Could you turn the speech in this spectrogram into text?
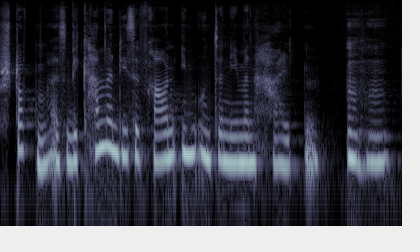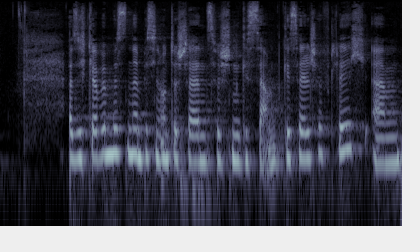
stoppen? Also wie kann man diese Frauen im Unternehmen halten? Mhm. Also ich glaube, wir müssen ein bisschen unterscheiden zwischen gesamtgesellschaftlich. Ähm,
